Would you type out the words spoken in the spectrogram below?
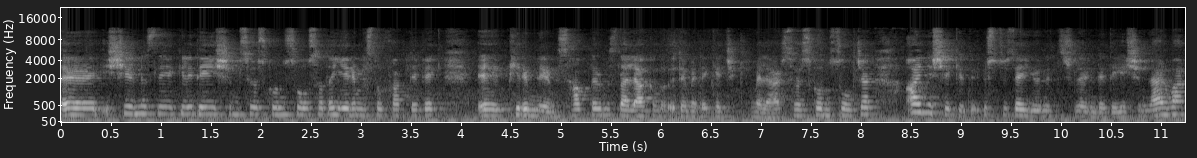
e, iş yerinizle ilgili değişim söz konusu olsa da yerimizde ufak tefek e, primlerimiz, haklarımızla alakalı ödemede gecikmeler söz konusu olacak. Aynı şekilde üst düzey yöneticilerinde değişimler var.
